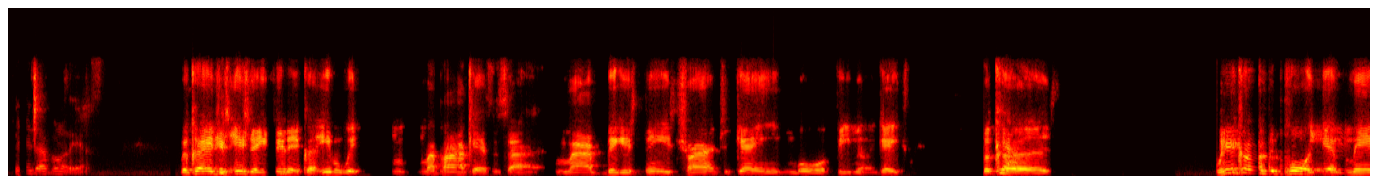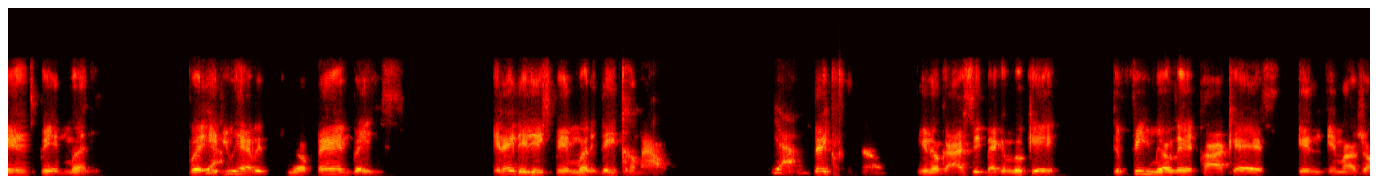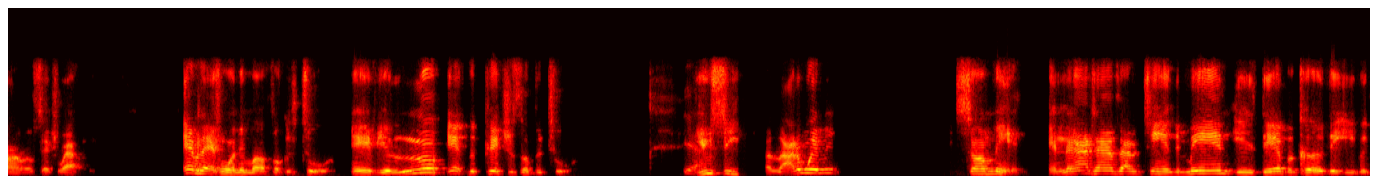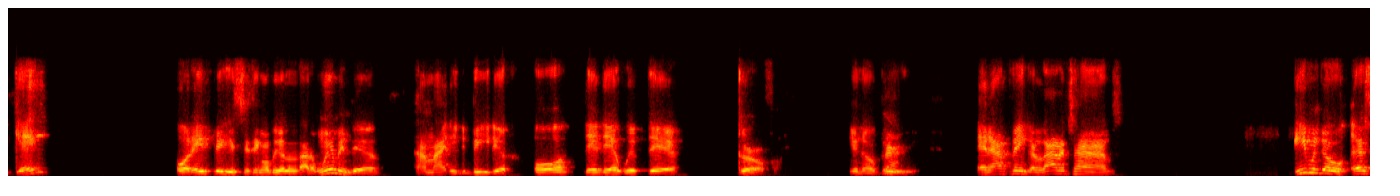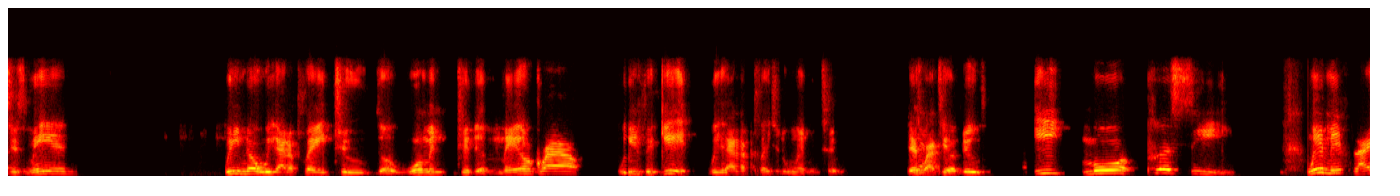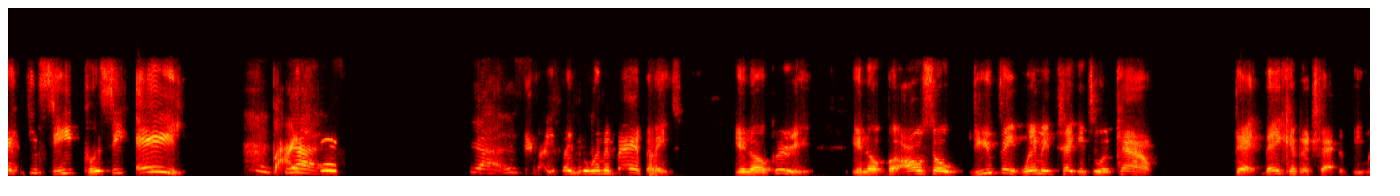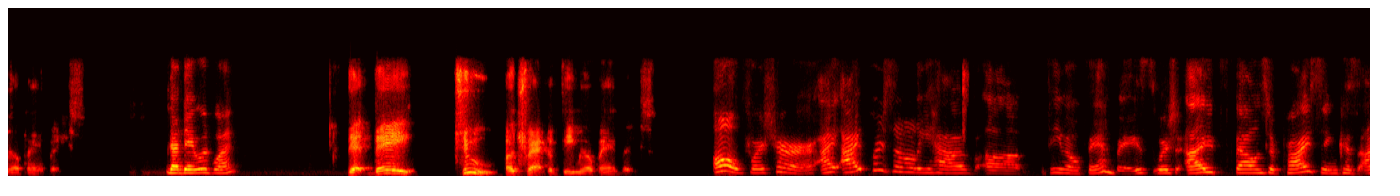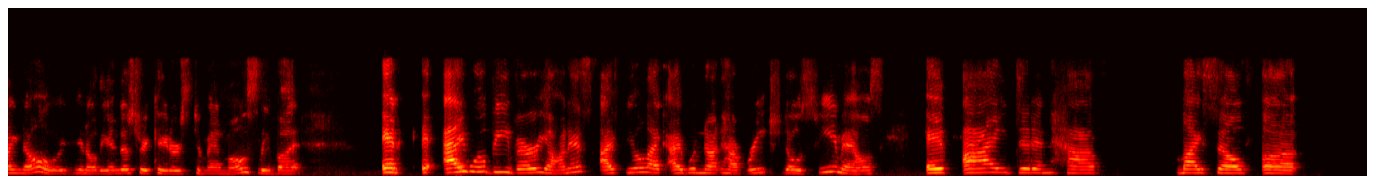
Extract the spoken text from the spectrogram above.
It definitely is. Because it's just interesting you say that because even with my podcast aside, my biggest thing is trying to gain more female engagement because yeah. when it comes to the point, yeah, men spend money, but yeah. if you have a you know, fan base, it ain't that they spend money; they come out. Yeah, they come out. You know, I sit back and look at the female-led podcast in in my genre of sexuality. Every last one of them motherfuckers tour. And if you look at the pictures of the tour, yeah. You see a lot of women, some men. And nine times out of ten, the men is there because they either gay or they figure since there's gonna be a lot of women there, I might need to be there, or they're there with their girlfriend, you know, period. Yeah. And I think a lot of times, even though us as men, we know we gotta play to the woman, to the male crowd, we forget we gotta play to the women too. That's yeah. why I tell dudes, eat more pussy. Women like to see pussy A. Yes. Yes. That's how you play to the women fan base. You know, period. You know, but also, do you think women take into account that they can attract a female fan base? That they would what? That they too attract a female fan base. Oh, for sure. I I personally have a female fan base, which I found surprising because I know you know the industry caters to men mostly, but and I will be very honest. I feel like I would not have reached those females if I didn't have myself a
